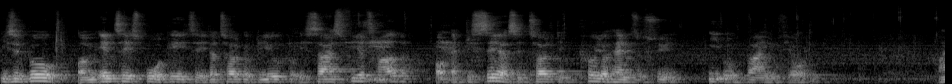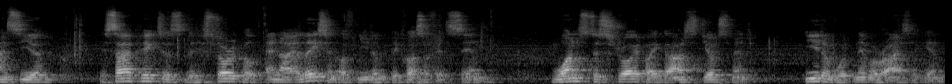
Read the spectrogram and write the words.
I sin bog om NT's brug af GT, der tolker Bio på Esajas 34 og applicerer sin tolkning på Johannes' syn i åbenbaringen 14. Og han siger, Isaiah pictures the historical annihilation of Edom because of its sin. Once destroyed by God's judgment, Edom would never rise again.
